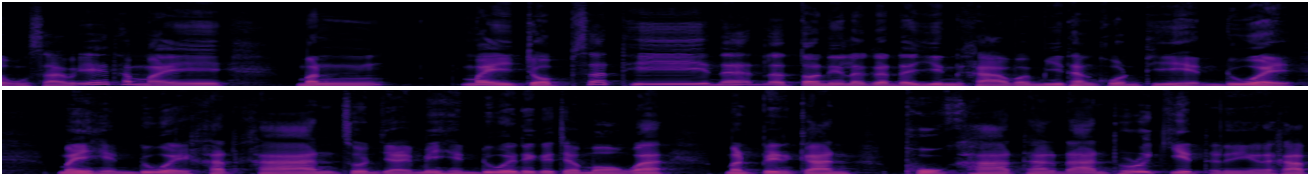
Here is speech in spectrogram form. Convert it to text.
สงสัยว่าเอ๊ะทำไมมันไม่จบสักทีนะแล้วตอนนี้เราก็ได้ยินข่าวว่ามีทั้งคนที่เห็นด้วย ไม่เห็นด้วยคัดค้าน ส่วนใหญ่ไม่เห็นด้วยนี่ก็จะมองว่ามันเป็นการผูกขาดทางด้านธุรกิจอะไรอย่างนี้นะครับ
